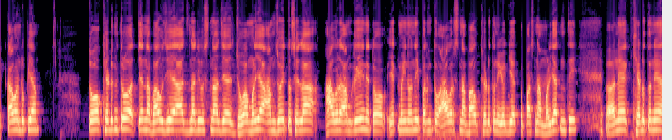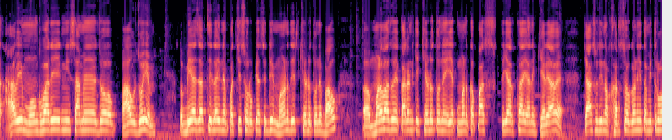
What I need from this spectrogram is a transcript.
એકાવન રૂપિયા. તો ખેડૂત મિત્રો, અત્યારના ભાવ જે આજના દિવસના જે જોવા મળ્યા, આમ જોઈએ તો છેલ્લા આ વર્ષ આમ કહીએ ને તો એક મહિનો નહીં, પરંતુ આ વર્ષના ભાવ ખેડૂતોને યોગ્ય કપાસના મળ્યા જ નથી. અને ખેડૂતોને આવી મોંઘવારીની સામે જો ભાવ જોઈએ, તો બે હજારથી લઈને પચીસો રૂપિયા સુધી મણ દીઠ ખેડૂતોને ભાવ મળવા જોઈએ, કારણ કે ખેડૂતોને એક મણ કપાસ તૈયાર થાય અને ઘેરે આવે, ત્યાં સુધીનો ખર્ચો ગણીએ તો મિત્રો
